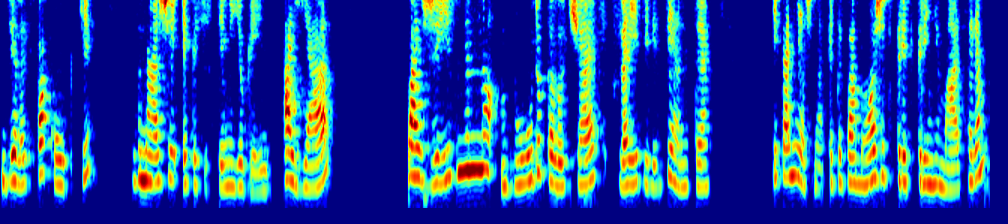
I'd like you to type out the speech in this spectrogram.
делать покупки в нашей экосистеме Югейн. А я пожизненно буду получать свои дивиденды. И, конечно, это поможет предпринимателям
